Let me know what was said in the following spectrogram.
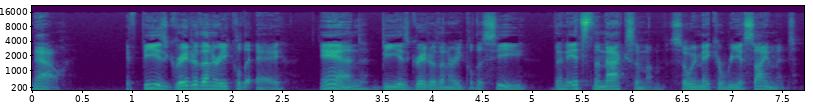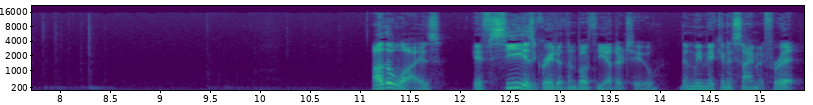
Now, if b is greater than or equal to a, and b is greater than or equal to c, then it's the maximum, so we make a reassignment. Otherwise, if c is greater than both the other two, then we make an assignment for it.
